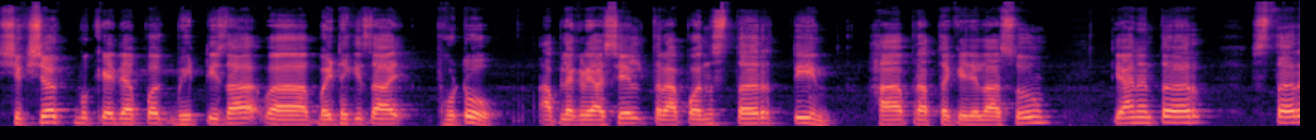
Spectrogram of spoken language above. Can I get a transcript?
शिक्षक मुख्याध्यापक भेटीचा बैठकीचा फोटो आपल्याकडे असेल तर आपण स्तर तीन हा प्राप्त केलेला असू. त्यानंतर स्तर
